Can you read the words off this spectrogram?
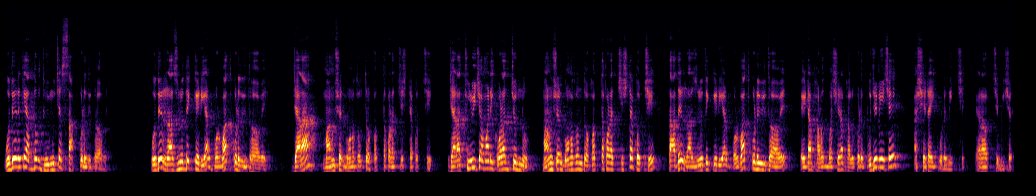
ওদেরকে একদম ধুইমুচে সাফ করে দিতে হবে। ওদের রাজনৈতিক কেরিয়ার বরবাদ করে দিতে হবে। যারা মানুষের গণতন্ত্র হত্যা করার চেষ্টা করছে, যারা চুরিচামারি করার জন্য মানুষের গণতন্ত্র হত্যা করার চেষ্টা করছে, তাদের রাজনৈতিক কেরিয়ার বরবাদ করে দিতে হবে। এটা ভারতবাসীরা ভালো করে বুঝে নিয়েছে। আর সেটাই করে দিচ্ছে। এরা হচ্ছে বিষয়।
